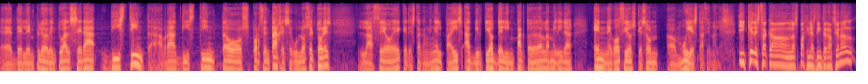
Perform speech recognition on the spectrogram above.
eh, del empleo eventual será distinta, habrá distintos porcentajes según los sectores. La COE, que destacan en el país, advirtió del impacto de dar la medida en negocios que son uh, muy estacionales. ¿Y qué destacan las páginas de Internacional?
